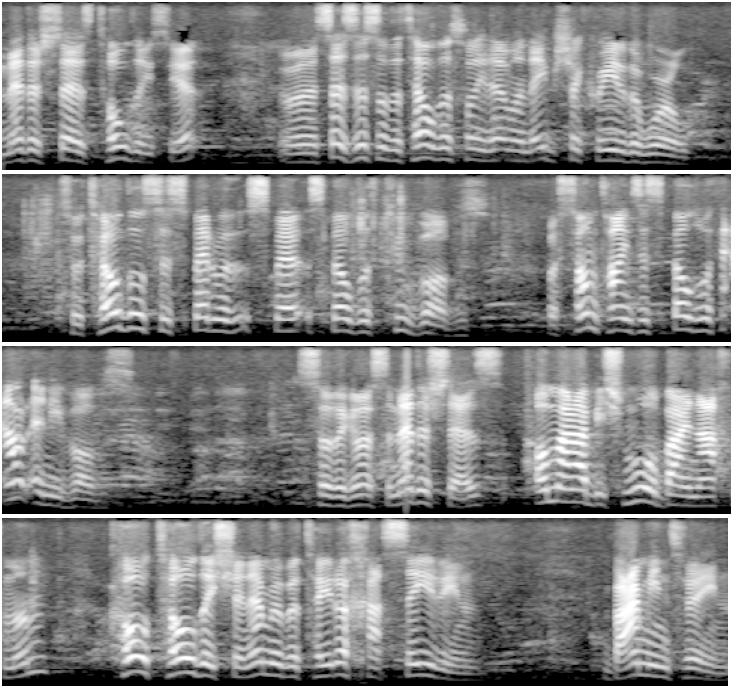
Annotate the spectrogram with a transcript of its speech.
Medrash says, Toldos, yeah? It says this is the Toldos that when the Abishah created the world. So Toldos is spelled with, spe, spelled with two vavs, but sometimes it's spelled without any vavs. So the Gemara Medrash says, Omar Rabbi Shmuel Bar Nachman, Kol Tolde Shenemru B'Teira Chaserin, Bar Mintrein.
